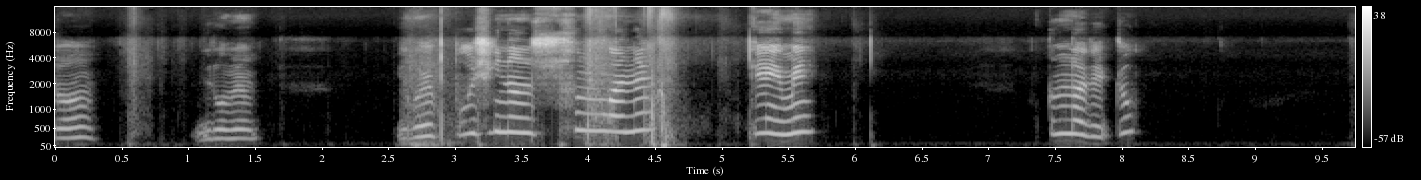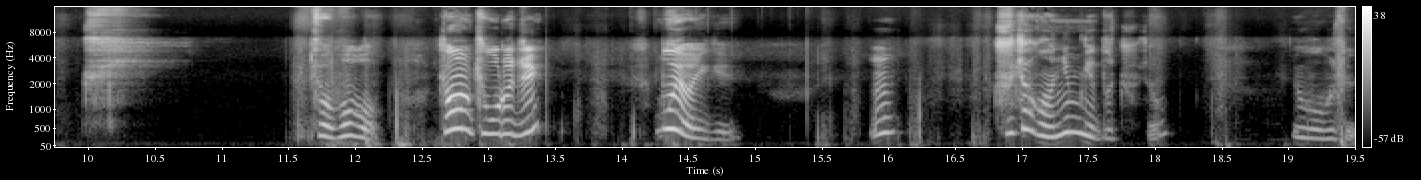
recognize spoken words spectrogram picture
오! 자, 이러면 이걸 부시는 순간에 게임이 끝나겠죠? 자, 봐봐. 경험치 오르지? 뭐야, 이게? 응? 주작 아닙니다, 주작. 이거 보세요.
